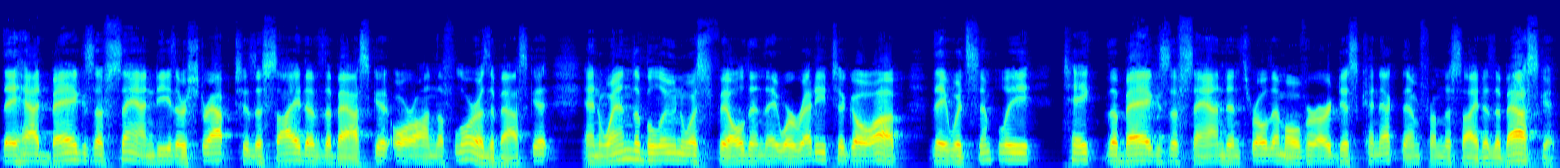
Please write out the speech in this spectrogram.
they had bags of sand either strapped to the side of the basket or on the floor of the basket. And when the balloon was filled and they were ready to go up, they would simply take the bags of sand and throw them over or disconnect them from the side of the basket.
